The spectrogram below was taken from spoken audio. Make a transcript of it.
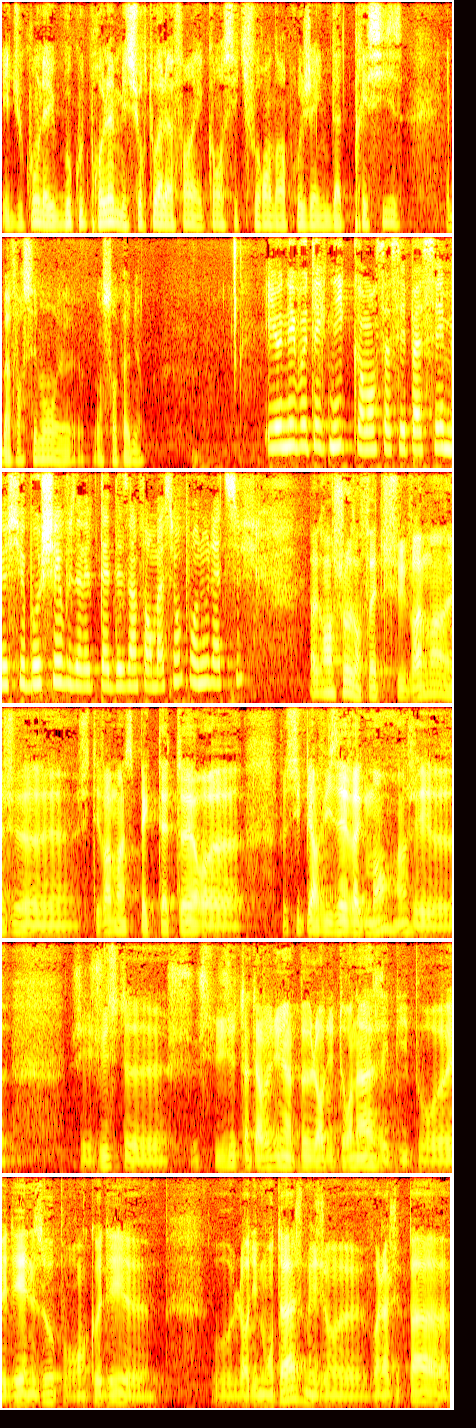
Et du coup, on a eu beaucoup de problèmes, mais surtout à la fin. Et quand on sait qu'il faut rendre un projet à une date précise, et ben forcément, on se sent pas bien. Et au niveau technique, comment ça s'est passé? Monsieur Baucher, vous avez peut-être des informations pour nous là-dessus? Pas grand chose en fait. Je suis vraiment, j'étais vraiment un spectateur. euh, je supervisais vaguement. hein, j'ai, euh, j'ai juste, euh, je suis juste intervenu un peu lors du tournage et puis pour aider Enzo pour encoder lors du montage. Mais voilà, j'ai pas.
